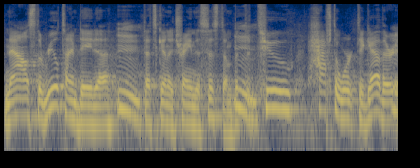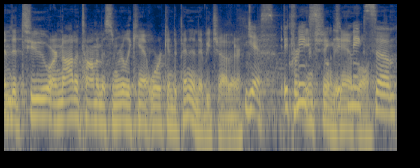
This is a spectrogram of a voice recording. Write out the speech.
now it's the real-time data that's going to train the system. But the two have to work together and the two are not autonomous and really can't work independent of each other. Yes, it Pretty makes interesting it example. makes um,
